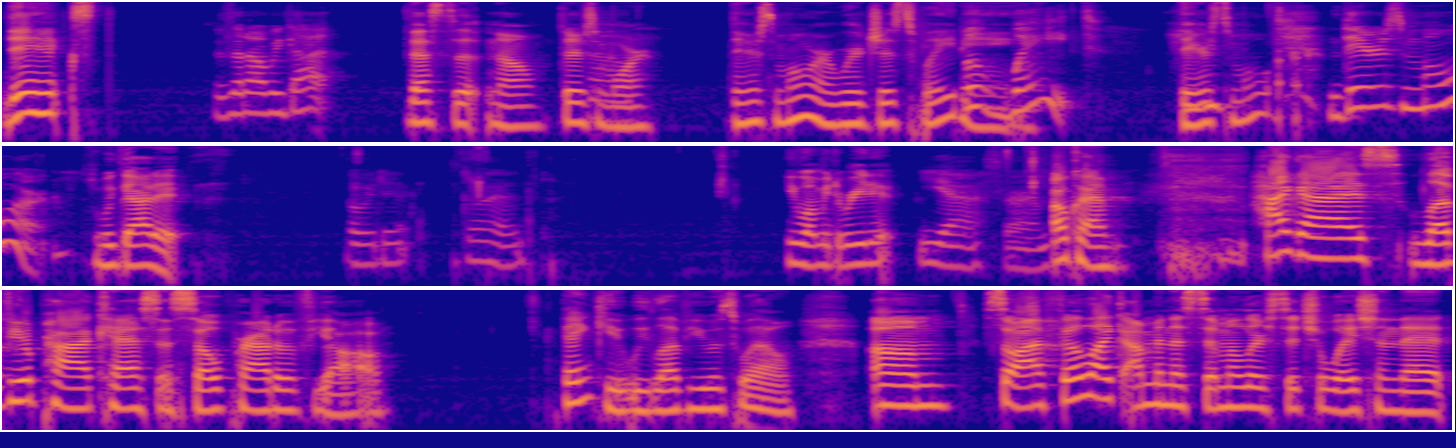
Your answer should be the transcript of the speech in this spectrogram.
Next. Is that all we got? That's the no, there's more. There's more. We're just waiting. But wait, There's more. there's more. We got it. Oh, we did. Go ahead. You want me to read it? Yeah. Sorry. I'm Okay. Hi guys, love your podcast and so proud of y'all. Thank you. We love you as well. Um, so I feel like I'm in a similar situation that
